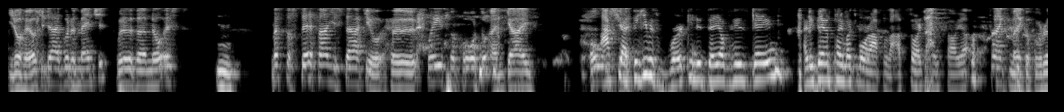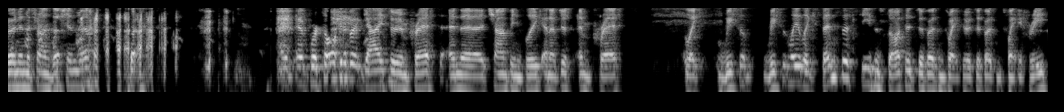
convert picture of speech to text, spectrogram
You know who else your dad would have mentioned? Would have um, noticed? Mm. Mr. Stefan Eustáquio, who plays for Porto, and guys, Actually, shit. I think he was working the day of his game, and he didn't play much more after that, so I can't tell you. Thanks, Michael, for ruining the transition there. But if we're talking about guys who impressed in the Champions League and have just impressed, like recent, recently, like since this season started, 2022 2023,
